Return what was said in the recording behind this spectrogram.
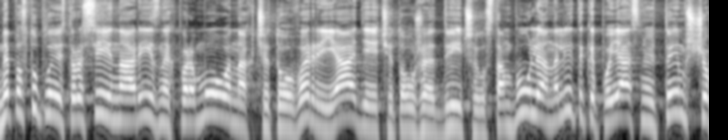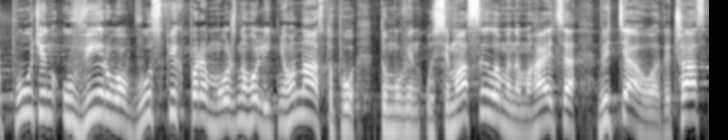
Непоступливість Росії на різних перемовинах, чи то в Ер-Ріаді, чи то вже двічі у Стамбулі, аналітики пояснюють тим, що Путін увірував в успіх переможного літнього наступу. Тому він усіма силами намагається відтягувати час,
